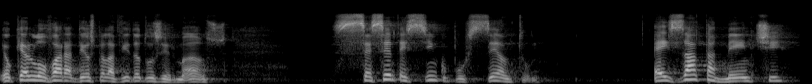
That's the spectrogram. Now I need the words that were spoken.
Eu quero louvar a Deus pela vida dos irmãos. 65% é exatamente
